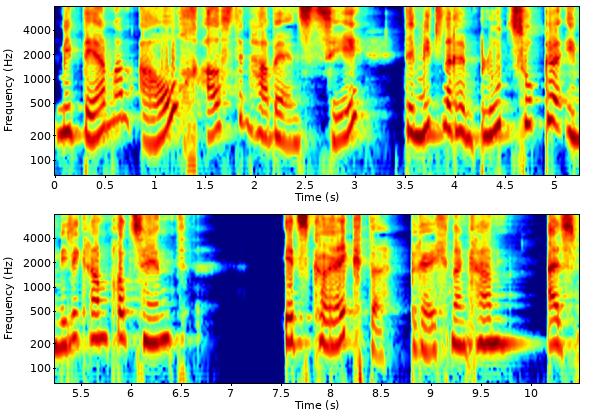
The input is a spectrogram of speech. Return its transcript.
mit der man auch aus dem HbA1c den mittleren Blutzucker im Milligrammprozent jetzt korrekter berechnen kann als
